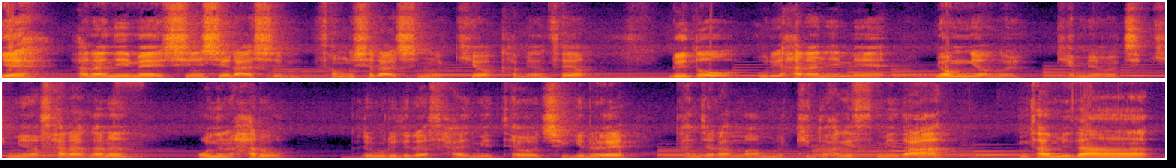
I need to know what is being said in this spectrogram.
예, 하나님의 신실하심, 성실하심을 기억하면서요. 우리도 우리 하나님의 명령을 계명을 지키며 살아가는 오늘 하루 그리고 우리들의 삶이 되어지기를 간절한 마음으로 기도하겠습니다. 감사합니다.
